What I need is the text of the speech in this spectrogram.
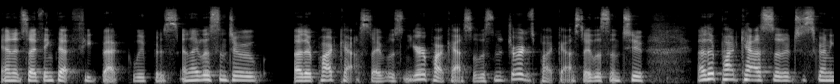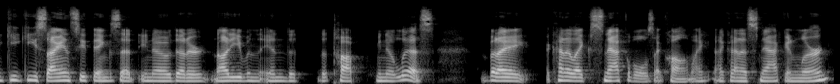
and it's I think that feedback loop is. And I listen to other podcasts. I've listened to your podcast. I listen to Jordan's podcast. I listen to other podcasts that are just kind of geeky, sciency things that you know that are not even in the the top you know list. But I, I kind of like snackables. I call them. I, I kind of snack and learn.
